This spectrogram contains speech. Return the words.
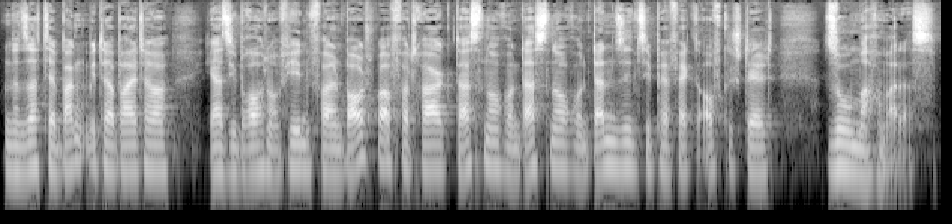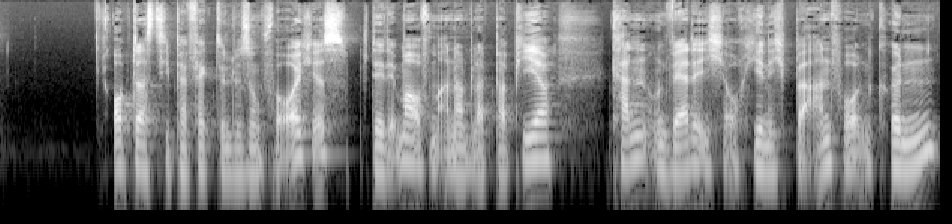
und dann sagt der Bankmitarbeiter, ja, Sie brauchen auf jeden Fall einen Bausparvertrag, das noch und das noch und dann sind Sie perfekt aufgestellt. So machen wir das. Ob das die perfekte Lösung für euch ist, steht immer auf einem anderen Blatt Papier, kann und werde ich auch hier nicht beantworten können.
